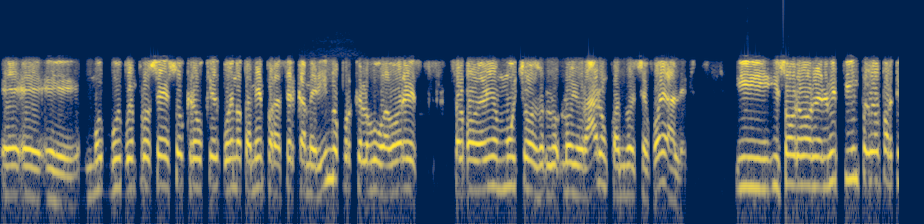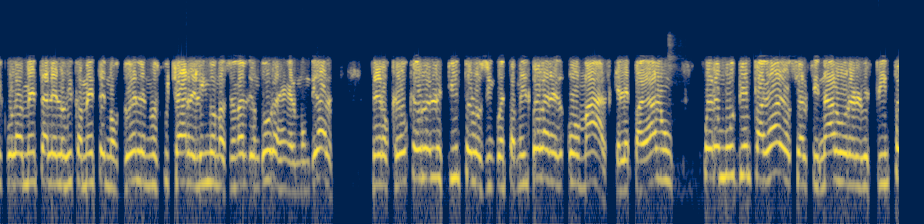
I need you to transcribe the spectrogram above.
eh, eh, eh, muy, muy buen proceso, creo que es bueno también para ser camerino porque los jugadores salvadoreños muchos lo, lo lloraron cuando él se fue, Alex. Y, y sobre Jorge Luis Pinto, yo particularmente, Ale, lógicamente nos duele no escuchar el himno nacional de Honduras en el Mundial, pero creo que Jorge Luis Pinto, los 50 mil dólares o más que le pagaron, fueron muy bien pagados y al final Jorge Luis Pinto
